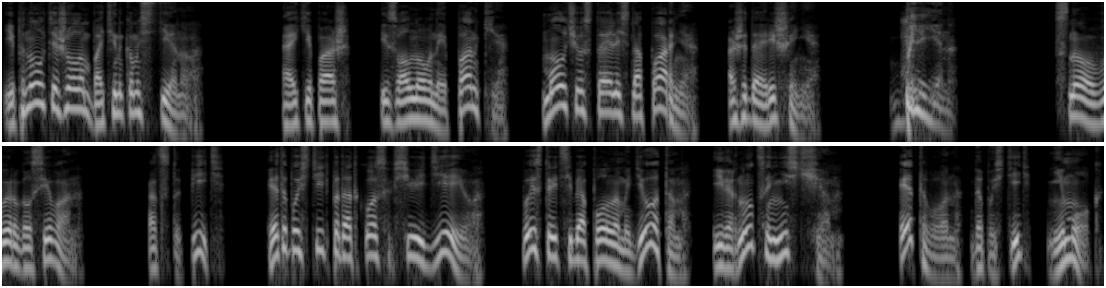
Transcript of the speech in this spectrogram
и пнул тяжелым ботинком стену. А экипаж и взволнованные панки молча уставились на парня, ожидая решения. «Блин!» Снова выругался Иван. Отступить — это пустить под откос всю идею, выставить себя полным идиотом и вернуться ни с чем. Этого он допустить не мог.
